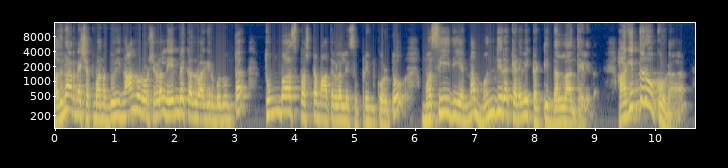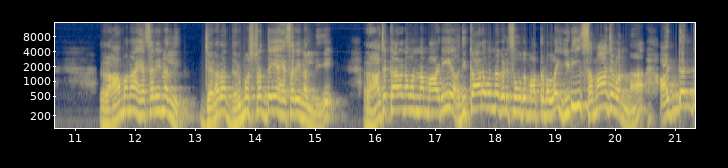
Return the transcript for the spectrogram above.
ಹದಿನಾರನೇ ಶತಮಾನದ್ದು ಈ ನಾನ್ನೂರು ವರ್ಷಗಳಲ್ಲಿ ಏನು ಬೇಕಾದರೂ ಆಗಿರ್ಬೋದು ಅಂತ ತುಂಬ ಸ್ಪಷ್ಟ ಮಾತುಗಳಲ್ಲಿ ಸುಪ್ರೀಂ ಕೋರ್ಟು ಮಸೀದಿಯನ್ನು ಮಂದಿರ ಕೆಡವಿ ಕಟ್ಟಿದ್ದಲ್ಲ ಅಂತ ಹೇಳಿದ. ಹಾಗಿದ್ದರೂ ಕೂಡ ರಾಮನ ಹೆಸರಿನಲ್ಲಿ, ಜನರ ಧರ್ಮಶ್ರದ್ಧೆಯ ಹೆಸರಿನಲ್ಲಿ ರಾಜಕಾರಣವನ್ನು ಮಾಡಿ ಅಧಿಕಾರವನ್ನು ಗಳಿಸುವುದು ಮಾತ್ರವಲ್ಲ, ಇಡೀ ಸಮಾಜವನ್ನು ಅಡ್ಡಡ್ಡ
